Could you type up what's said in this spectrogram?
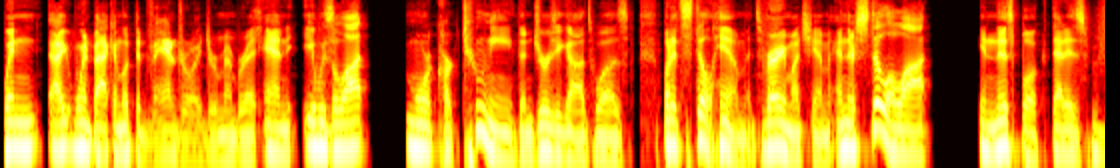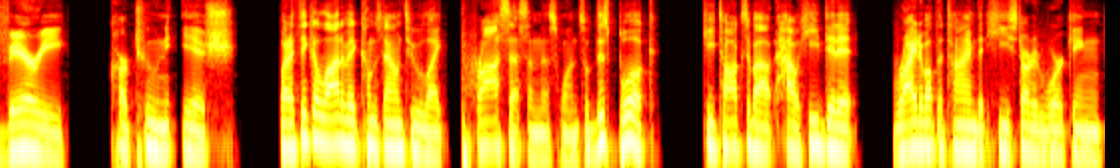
when I went back and looked at Vandroid to remember it, and it was a lot more cartoony than Jersey Gods was, but it's still him. It's very much him. And there's still a lot in this book that is very cartoon-ish. But I think a lot of it comes down to like process in this one. So this book, he talks about how he did it right about the time that he started working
